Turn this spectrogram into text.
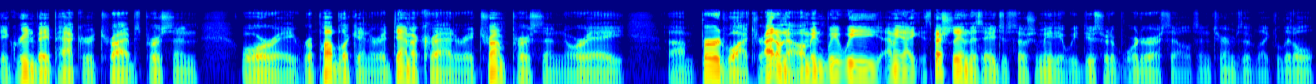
a Green Bay Packer tribes person or a Republican or a Democrat or a Trump person or a um, bird watcher. I don't know. I mean, we, we I mean, I, especially in this age of social media, we do sort of order ourselves in terms of like little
